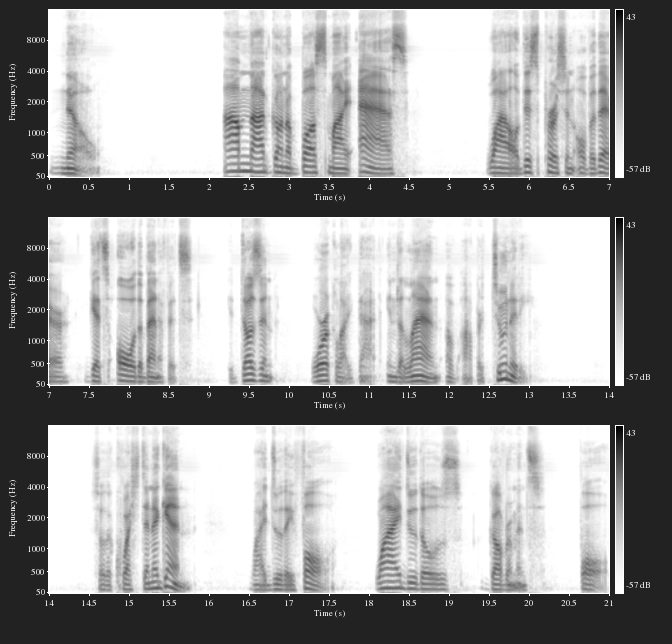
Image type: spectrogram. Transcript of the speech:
No. I'm not gonna bust my ass while this person over there gets all the benefits. It doesn't work like that in the land of opportunity. So the question again why do they fall? Why do those governments fall?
